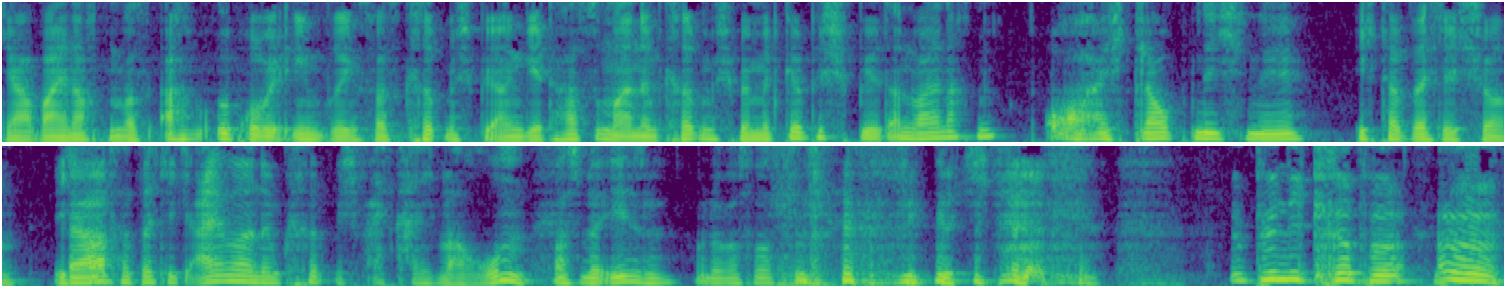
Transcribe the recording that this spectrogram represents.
Ja, Weihnachten, was, ach, übrigens, was Krippenspiel angeht. Hast du mal in einem Krippenspiel mitgespielt an Weihnachten? Oh, ich glaube nicht, nee. Ich tatsächlich schon. Ich Ja? war tatsächlich einmal in einem Krippen, ich weiß gar nicht warum. Warst du der Esel? Oder was warst du? Ich, ich bin die Krippe.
